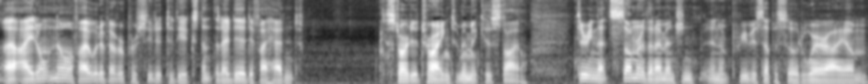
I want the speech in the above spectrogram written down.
I don't know if I would have ever pursued it to the extent that I did if I hadn't started trying to mimic his style. During that summer that I mentioned in a previous episode, where I um,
